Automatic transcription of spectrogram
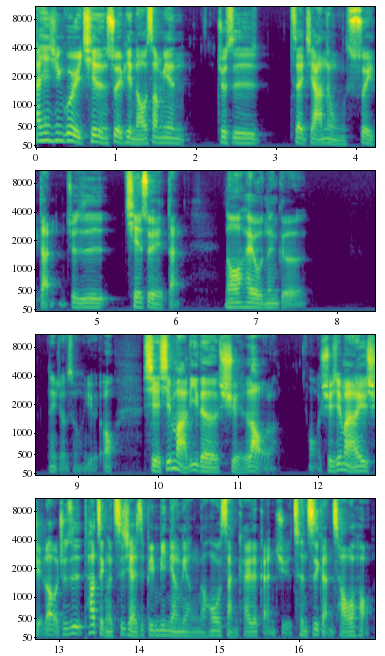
它烟熏鲑鱼切成碎片，然后上面。就是再加那种碎蛋，就是切碎的蛋，然后还有那个那叫什么？有哦，血腥玛丽的雪酪了。哦，血腥玛丽的雪酪就是它整个吃起来是冰冰凉凉，然后散开的感觉，层次感超好，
